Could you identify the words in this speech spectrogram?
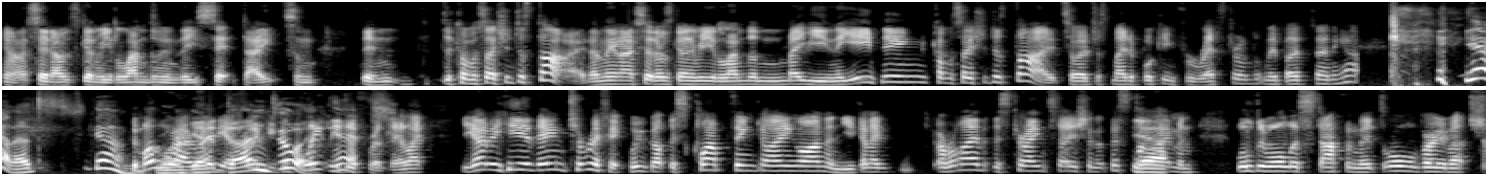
you know I said I was going to be in London in these set dates and then the conversation just died. I mean, I said I was going to be in London maybe in the evening. The conversation just died. So I just made a booking for a restaurant, and they're both turning up. Yeah, that's yeah. The model You wanna rail get it radio done, are do it. completely Yeah. different. They're like, you're going to be here then, terrific. We've got this club thing going on, and you're going to arrive at this train station at this Yeah. time, and we'll do all this stuff, and it's all very much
